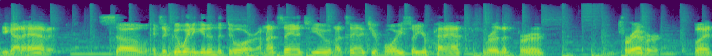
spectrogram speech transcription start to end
you got to have it. So it's a good way to get in the door. I'm not saying it's you. I'm not saying it's your voice or your path for the for forever, but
